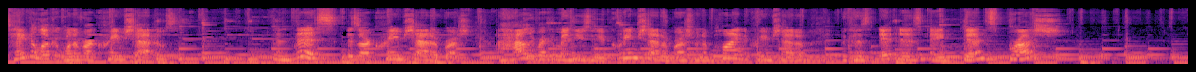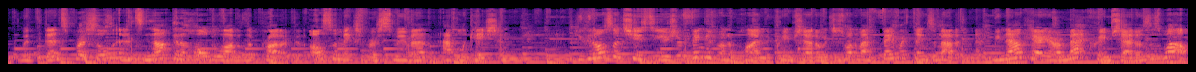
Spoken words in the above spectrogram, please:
Take a look at one of our cream shadows. And this is our cream shadow brush. I highly recommend using a cream shadow brush when applying the cream shadow because it is a dense brush with dense bristles and it's not going to hold a lot of the product. It also makes for a smooth application. You can also choose to use your fingers when applying the cream shadow, which is one of my favorite things about it. We now carry our matte cream shadows as well.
